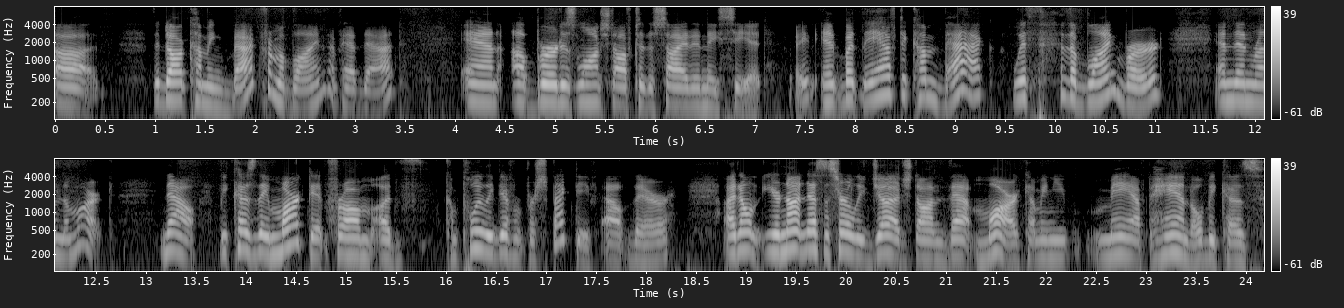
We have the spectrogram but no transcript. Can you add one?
uh, the dog coming back from a blind, I've had that, and a bird is launched off to the side and they see it, right? And, but they have to come back with the blind bird and then run the mark. Now, because they marked it from a completely different perspective out there, I don't you're not necessarily judged on that mark. I mean, you may have to handle because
